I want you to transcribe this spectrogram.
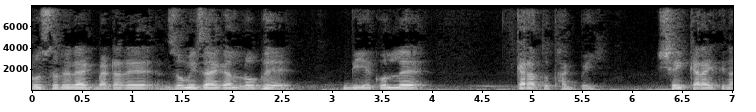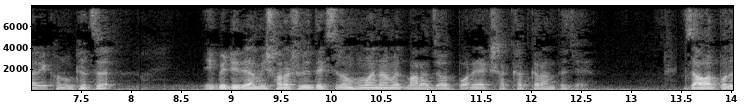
বছরের এক ব্যাটারে জমি জায়গার লোভে বিয়ে করলে ক্যারা তো থাকবেই। সেই ক্যারাই তিনার এখন উঠেছে। এই বেটিরে আমি সরাসরি দেখছিলাম হুমায়ুন আহমেদ মারা যাওয়ার পরে এক সাক্ষাৎকার আনতে যায়। যাওয়ার পরে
